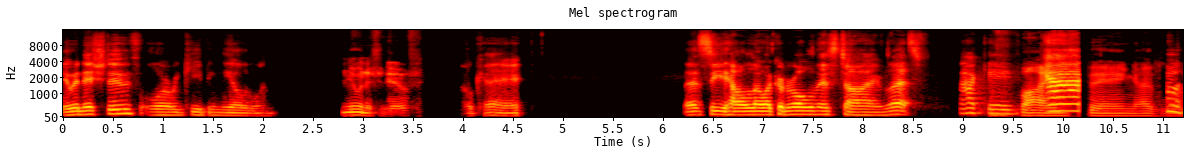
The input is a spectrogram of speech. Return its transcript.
New initiative, or are we keeping the old one? New initiative. Okay. Let's see how low I can roll this time. Let's fucking. Fine Ah! thing. I love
